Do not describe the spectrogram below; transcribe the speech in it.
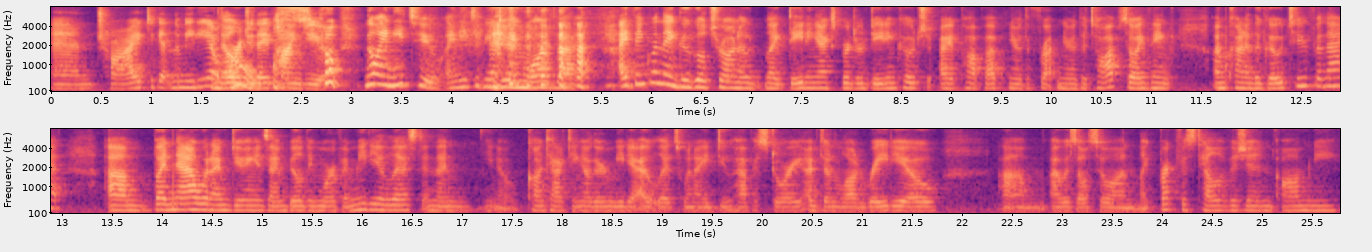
and try to get in the media, or do they find you? no, no, I need to. I need to be doing more of that. I think when they Google Toronto like dating expert or dating coach, I pop up near the front, near the top. So I think I'm kind of the go-to for that. Um, but now what I'm doing is I'm building more of a media list and then you know contacting other media outlets when I do have a story. I've done a lot of radio. Um, I was also on like breakfast television, Omni.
